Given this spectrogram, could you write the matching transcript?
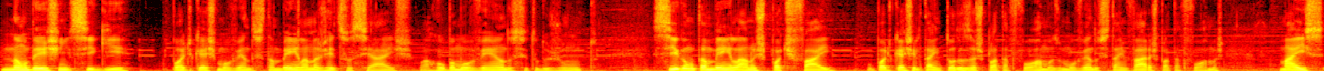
Não deixem de seguir o podcast Movendo-se também lá nas redes sociais, o Movendo-se, tudo junto. Sigam também lá no Spotify, o podcast está em todas as plataformas, o Movendo-se está em várias plataformas, mas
